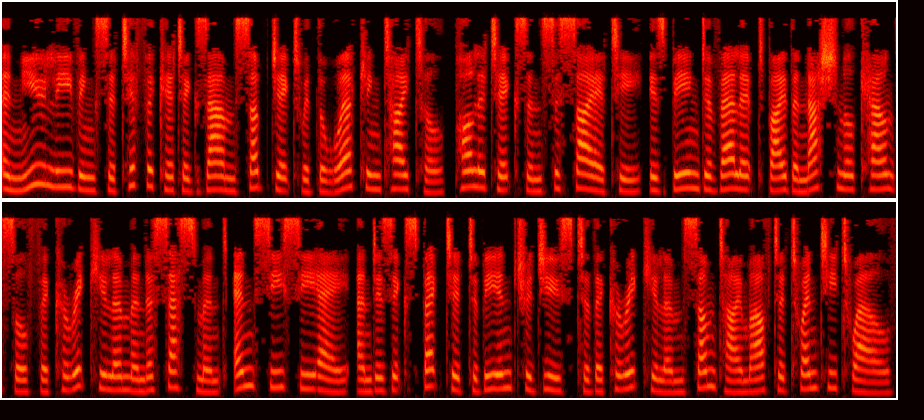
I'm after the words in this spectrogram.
A new Leaving Certificate exam subject with the working title Politics and Society is being developed by the National Council for Curriculum and Assessment (NCCA) and is expected to be introduced to the curriculum sometime after 2012.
